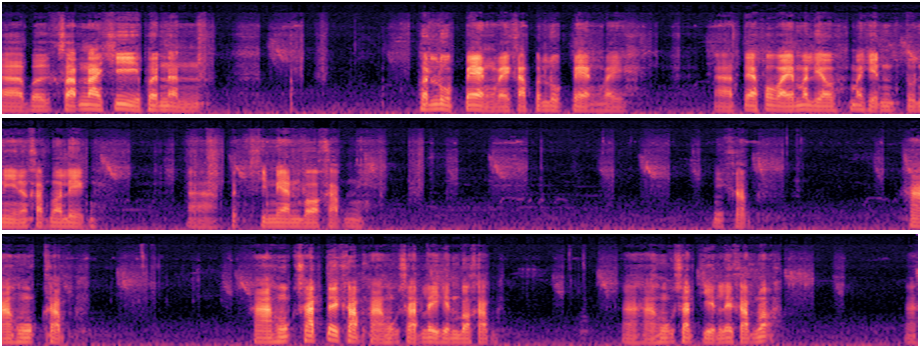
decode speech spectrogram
อ่าเบิกทรัพย์หน้าขี้เพิ่นนั่นพิ่นรูปแป้งไว้ครับเพิ่นรูปแป้งไว้อ่าแต่พอไหวมาเลียวมาเห็นตัวนี้นะครับมาเลขอ่าเป็นซีเมนบอครับนี่นี่ครับหาหกครับหาหกชัดเลยครับหาหกชัดเลยเห็นบอครับอ่าหาหกชัดเจนเลยครับเนาะอะ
